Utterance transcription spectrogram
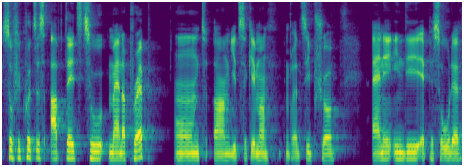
so viel kurzes Update zu meiner Prep und ähm, jetzt gehen wir im Prinzip schon eine in die Episode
